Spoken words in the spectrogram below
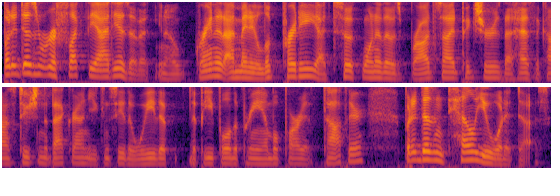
But it doesn't reflect the ideas of it. You know, granted, I made it look pretty. I took one of those broadside pictures that has the Constitution in the background. You can see the we, the, the people, the preamble part at the top there, but it doesn't tell you what it does.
